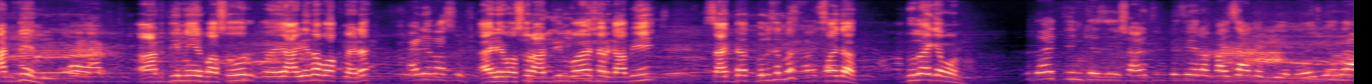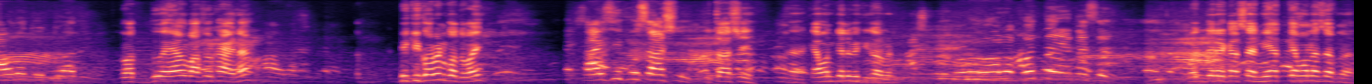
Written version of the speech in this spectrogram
আট দিন? হ্যাঁ আট দিনের আইডিয়া না বক না এটা? আইলে বাসুর আইডিয়া আট দিন বয়স আর চার দাঁত বলেছেন না? ছয় দাঁত। কেমন? তিন কেজি সাড়ে তিন কেজি এরা পয়সা আগে দিয়ে নেই এই দিয়ে আউলো দুধ দোয়া দিন এখন খায় না? হ্যাঁ। বিক্রি করবেন কত ভাই? চাইছি পঁচাশি। পঁচাশি? হ্যাঁ কেমন কিলো বিক্রি করবেন? খদ্দের কাছে নিয়াত কেমন আছে আপনার।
